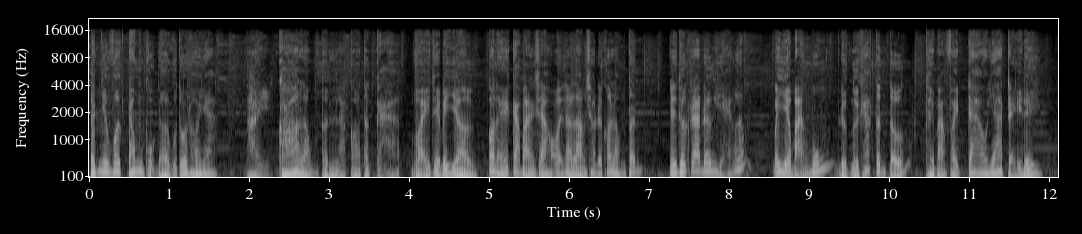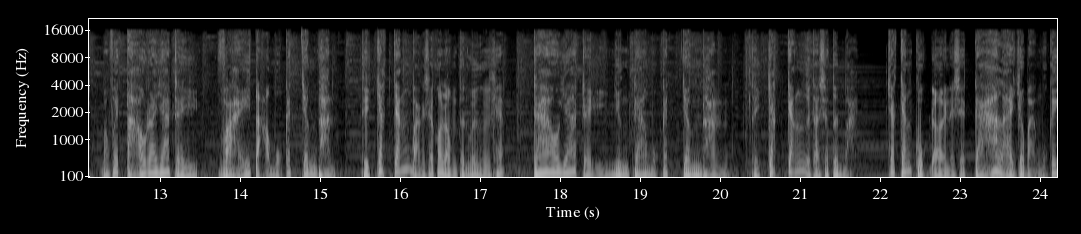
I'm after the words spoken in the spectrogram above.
ít nhất với trong cuộc đời của tôi thôi nha. Thầy, có lòng tin là có tất cả. Vậy thì bây giờ, có thể các bạn sẽ hỏi là làm sao để có lòng tin? Thì thực ra đơn giản lắm. Bây giờ bạn muốn được người khác tin tưởng, thì bạn phải trao giá trị đi. Bạn phải tạo ra giá trị và hãy tạo một cách chân thành, thì chắc chắn bạn sẽ có lòng tin với người khác trao giá trị nhưng trao một cách chân thành thì chắc chắn người ta sẽ tin bạn. Chắc chắn cuộc đời này sẽ trả lại cho bạn một cái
